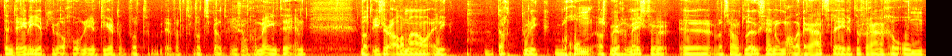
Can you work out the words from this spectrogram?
ten dele. Je hebt je wel georiënteerd op wat, wat, wat speelt er in zo'n gemeente... en wat is er allemaal. En ik dacht toen ik begon als burgemeester... Uh, wat zou het leuk zijn om alle raadsleden te vragen... om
